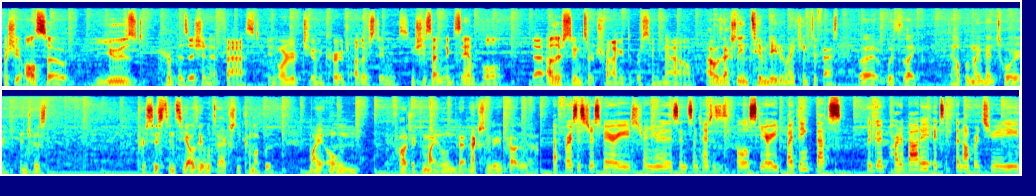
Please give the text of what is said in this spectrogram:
but she also used her position at FAST in order to encourage other students. She set an example that other students are trying to pursue now. I was actually intimidated when I came to FAST, but with like the help of my mentor and just persistency, I was able to actually come up with my own project of my own that I'm actually very proud of. At first it's just very strenuous and sometimes it's a little scary, but I think that's the good part about it. It's an opportunity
